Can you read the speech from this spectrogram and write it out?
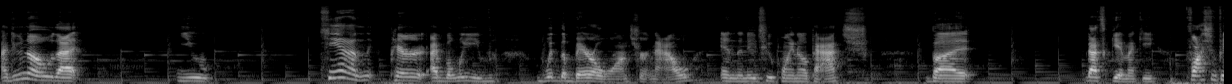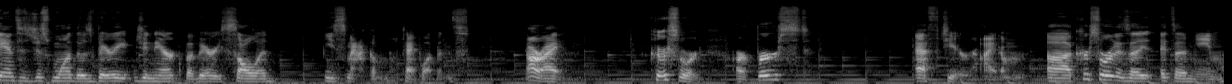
I do know that you can pair, I believe, with the barrel launcher now in the new 2.0 patch, but that's gimmicky. Flashing Fans is just one of those very generic but very solid, you smack them type weapons. Alright, Curse Sword, our first F tier item. Uh, Curse Sword is a, it's a meme.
